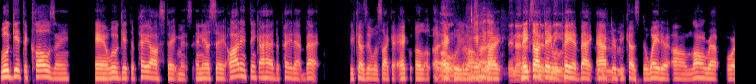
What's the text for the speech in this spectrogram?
we'll get the closing and we'll get the payoff statements. And they'll say, Oh, I didn't think I had to pay that back because it was like an equ- a, a A equity loan, Yeah, right? They're they thought they the would lien. pay it back after Mhm. because the way the um, loan rep or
